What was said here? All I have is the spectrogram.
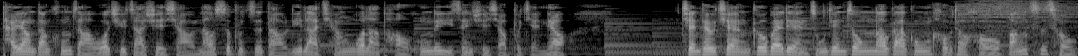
太阳当空照，我去炸学校，老师不知道，你拿枪，我拿炮，轰的一声，学校不见了。前头前，狗摆脸，中间中，老嘎公，后头后，帮吃臭。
